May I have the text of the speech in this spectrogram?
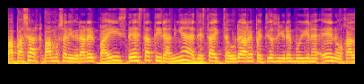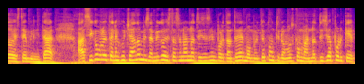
va a pasar. Vamos a liberar el país de esta tiranía, de esta dictadura. Ha repetido, señores, muy bien enojado este militar. Así como lo están escuchando, mis amigos, estas son las noticias importantes del momento. Continuamos con más noticias porque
